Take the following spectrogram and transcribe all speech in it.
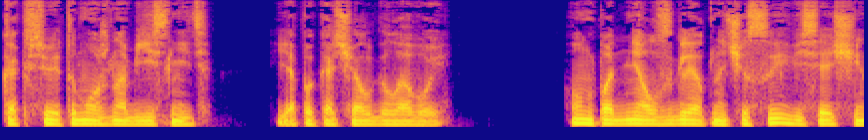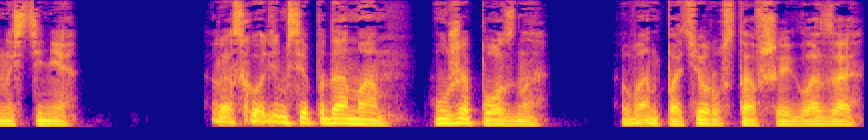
как все это можно объяснить. Я покачал головой. Он поднял взгляд на часы, висящие на стене. «Расходимся по домам. Уже поздно». Ван потер уставшие глаза.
